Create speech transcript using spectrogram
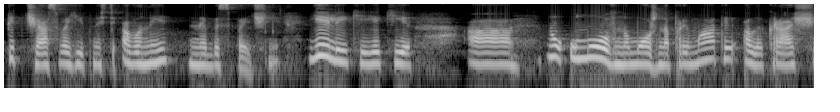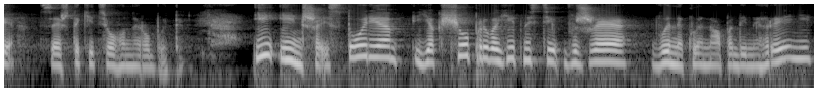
під час вагітності, а вони небезпечні. Є ліки, які ну, умовно можна приймати, але краще все ж таки цього не робити. І інша історія: якщо при вагітності вже виникли напади мігрені,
